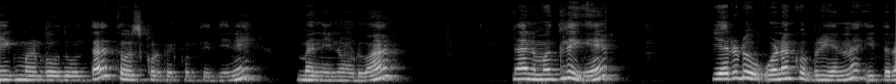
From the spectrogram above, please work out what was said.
ಹೇಗೆ ಮಾಡ್ಬೋದು ಅಂತ ತೋರಿಸ್ಕೊಡ್ಬೇಕು ಅಂತಿದ್ದೀನಿ. ಬನ್ನಿ ನೋಡುವ. ನಾನು ಮೊದಲಿಗೆ ಎರಡು ಒಣ ಕೊಬ್ಬರಿಯನ್ನು ಈ ಥರ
